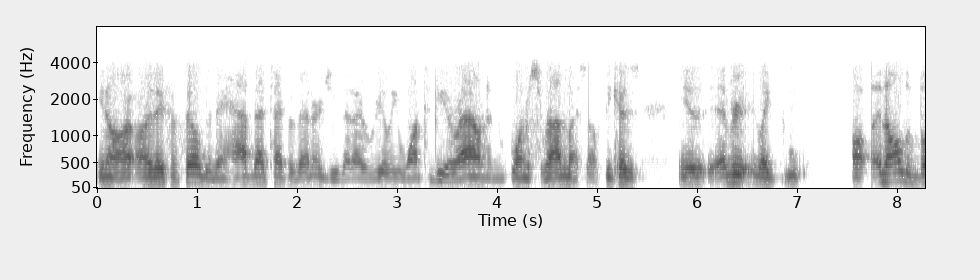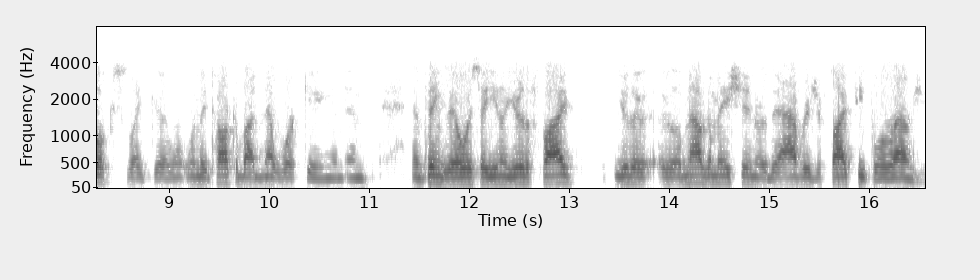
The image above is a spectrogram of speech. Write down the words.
you know, are, are they fulfilled? Do they have that type of energy that I really want to be around and want to surround myself? Because you know, every like in all the books, like uh, when they talk about networking and, and and things, they always say, you know, you're the five, you're the amalgamation or the average of five people around you.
